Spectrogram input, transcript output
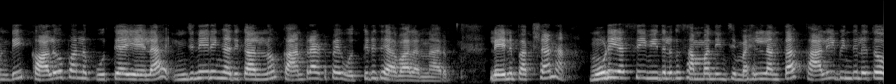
ఉండి కాలువ పనులు పూర్తి అయ్యేలా ఇంజనీరింగ్ అధికారులను కాంట్రాక్టుపై ఒత్తిడి తేవాలన్నారు. లేని పక్షాన మూడు ఎస్సీ వీధులకు సంబంధించి మహిళలంతా ఖాళీ బిందులతో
